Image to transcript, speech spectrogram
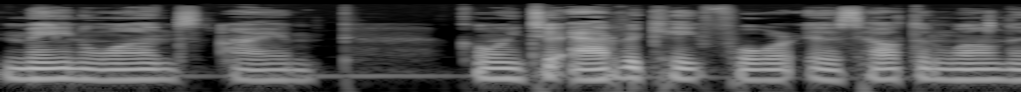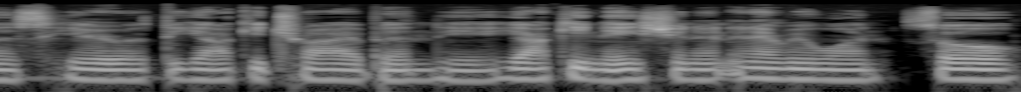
main ones I'm going to advocate for is health and wellness here with the Yaqui tribe and the Yaqui nation and, and everyone. So,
